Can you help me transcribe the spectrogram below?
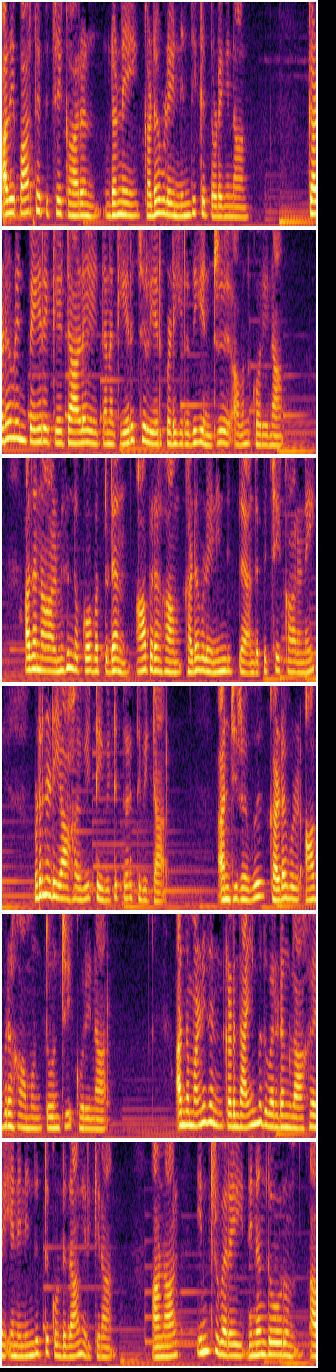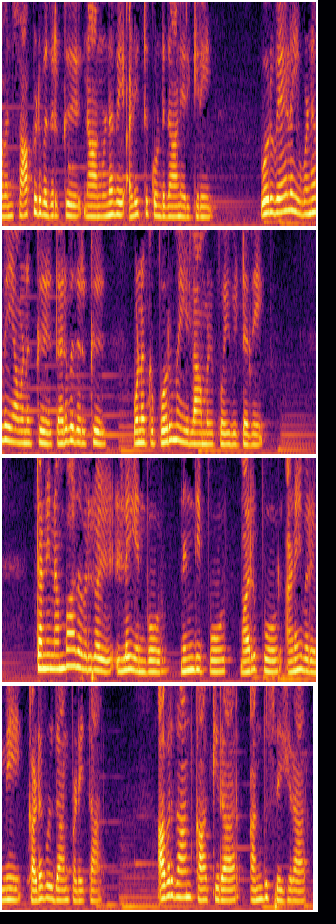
அதை பார்த்த பிச்சைக்காரன் உடனே கடவுளை நிந்திக்கத் தொடங்கினான். கடவுளின் பெயரை கேட்டாலே தனக்கு எரிச்சல் ஏற்படுகிறது என்று அவன் கூறினான். அதனால் மிகுந்த கோபத்துடன் ஆபரகாம் கடவுளை நிந்தித்த அந்த பிச்சைக்காரனை உடனடியாக வீட்டை விட்டு துரத்துவிட்டார். அன்றிரவு கடவுள் ஆபிரகாம் முன் தோன்றி கூறினார் அந்த மனிதன் கடந்த ஐம்பது வருடங்களாக என்னை நிந்தித்துக் கொண்டுதான் இருக்கிறான். ஆனால் இன்று வரை தினந்தோறும் அவன் சாப்பிடுவதற்கு நான் உணவை அளித்து கொண்டுதான் இருக்கிறேன். ஒருவேளை உணவை அவனுக்கு தருவதற்கு உனக்கு பொறுமை இல்லாமல் போய்விட்டதே. தன்னை நம்பாதவர்கள் இல்லை என்போர் நிந்திப்போர் மறுப்போர் அனைவருமே கடவுள்தான் படைத்தார். அவர்தான் காக்கிறார் அன்பு செய்கிறார்.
